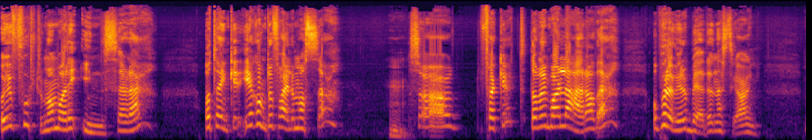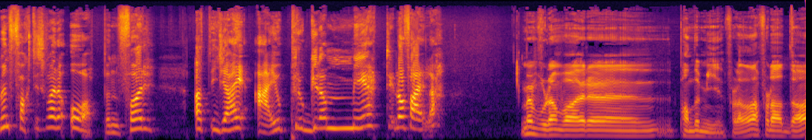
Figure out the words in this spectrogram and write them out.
Og jo fortere man bare innser det og tenker 'jeg kommer til å feile masse', så fuck it. Da må vi bare lære av det og prøve å gjøre bedre neste gang. Men faktisk være åpen for at jeg er jo programmert til å feile. Men hvordan var eh, pandemien for deg, da? For da, da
